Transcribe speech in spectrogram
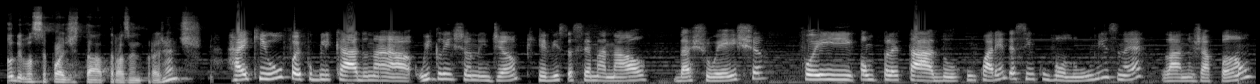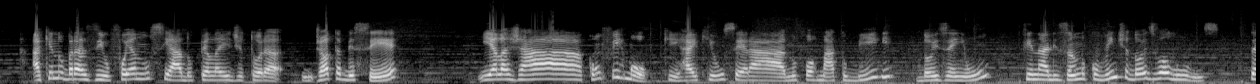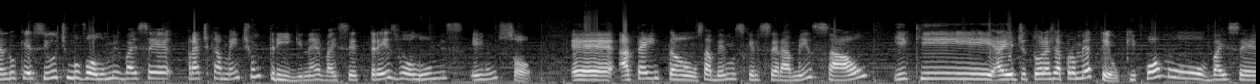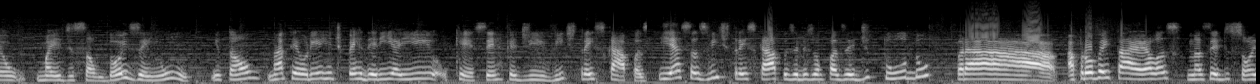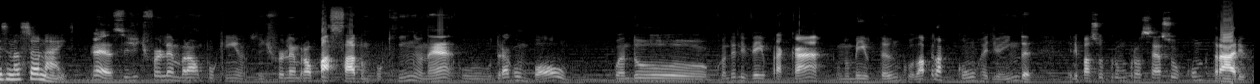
Tudo você pode estar trazendo pra gente? Haikyuu foi publicado na Weekly Shonen Jump, revista semanal da Shueisha. Foi completado com 45 volumes, né, lá no Japão. Aqui no Brasil foi anunciado pela editora JBC e ela já confirmou que Haikyuu será no formato Big, 2 em 1, finalizando com 22 volumes. Sendo que esse último volume vai ser praticamente um trig, né? Vai ser três volumes em um só. É, até então, sabemos que ele será mensal e que a editora já prometeu que, como vai ser uma edição 2 em 1, um, então, na teoria, a gente perderia aí o que? Cerca de 23 capas. E essas 23 capas eles vão fazer de tudo para aproveitar elas nas edições nacionais. É, se a gente for lembrar um pouquinho, se a gente for lembrar o passado um pouquinho, né? O Dragon Ball, quando, quando ele veio pra cá, no meio tanco, lá pela Conrad ainda, ele passou por um processo contrário.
